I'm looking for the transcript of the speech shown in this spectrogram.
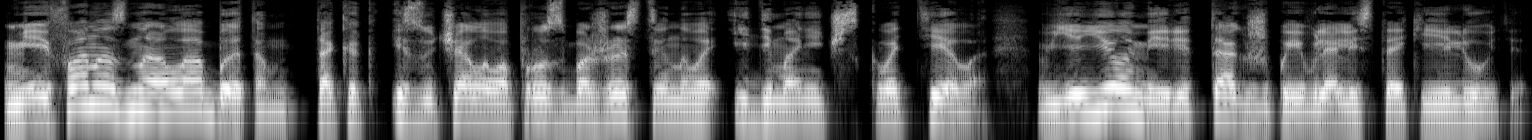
Мейфана знала об этом, так как изучала вопрос божественного и демонического тела. В ее мире также появлялись такие люди.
